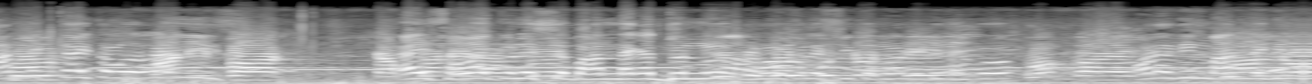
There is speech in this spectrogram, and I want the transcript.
বান দেখতে চলো গাইস সবাই চলে এসছে বান দেখার জন্য। আমরা চলে এসেছি তোমরা রেডি থাকো। অনেকদিন বান দেখি না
